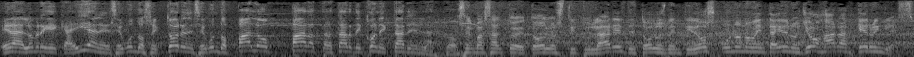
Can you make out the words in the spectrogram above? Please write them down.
era el hombre que caía en el segundo sector, en el segundo palo, para tratar de conectar en el arco. Es el más alto de todos los titulares, de todos los 22, 1.91. Joe Hart, arquero inglés.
